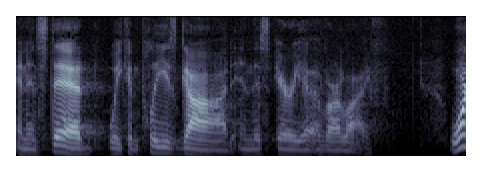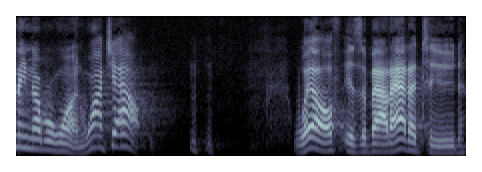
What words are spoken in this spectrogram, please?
and instead we can please God in this area of our life. Warning number one watch out. Wealth is about attitude,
